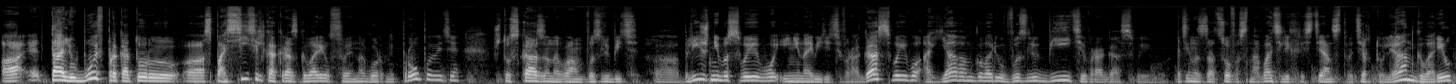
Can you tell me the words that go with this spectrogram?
А э, та любовь, про которую а, Спаситель как раз говорил в своей Нагорной проповеди, что сказано вам возлюбить а, ближнего своего и ненавидеть врага своего, а я вам говорю, возлюбите врага своего. Один из отцов-основателей христианства Тертулиан говорил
